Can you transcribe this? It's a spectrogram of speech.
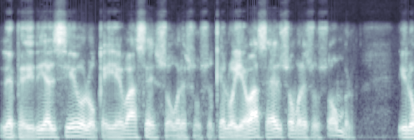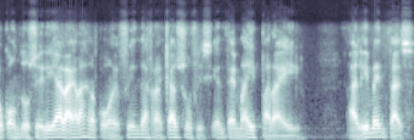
le pediría al ciego lo que llevase sobre sus, que lo llevase él sobre sus hombros y lo conduciría a la granja con el fin de arrancar suficiente maíz para ellos, alimentarse.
